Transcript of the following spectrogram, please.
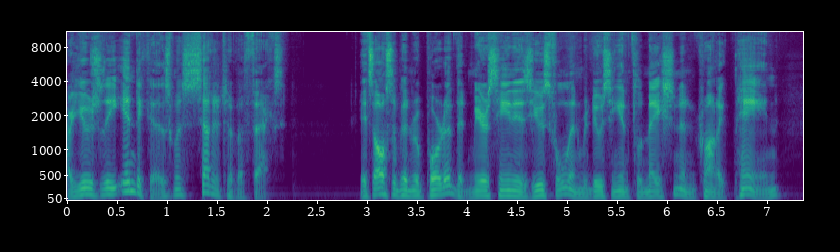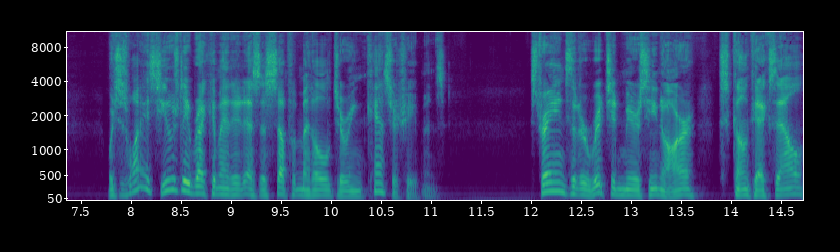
are usually indicas with sedative effects. It's also been reported that myrcene is useful in reducing inflammation and chronic pain, which is why it's usually recommended as a supplemental during cancer treatments. Strains that are rich in myrcene are Skunk XL,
